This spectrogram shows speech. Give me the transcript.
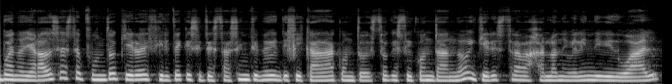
Bueno, llegados a este punto, quiero decirte que si te estás sintiendo identificada con todo esto que estoy contando y quieres trabajarlo a nivel individual,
